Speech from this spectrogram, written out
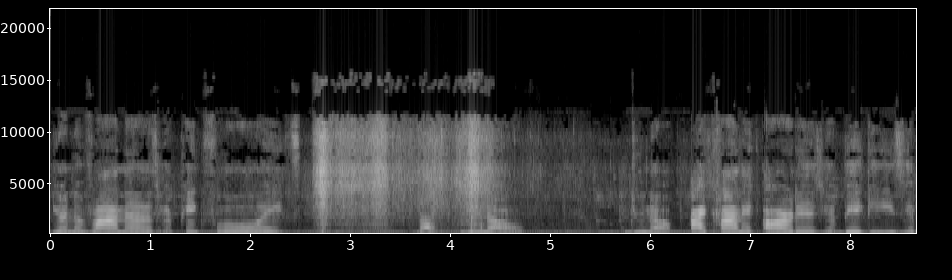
your Nirvanas, your Pink Floyds, like, you know, you know, iconic artists, your Biggies, your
